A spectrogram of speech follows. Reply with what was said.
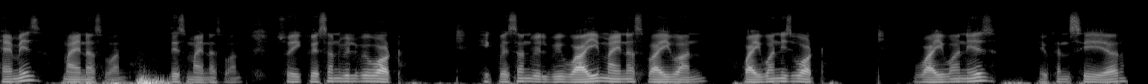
m is minus 1 this minus 1 so equation will be what? Equation will be y minus y1 y1 is what? y1 is you can see here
